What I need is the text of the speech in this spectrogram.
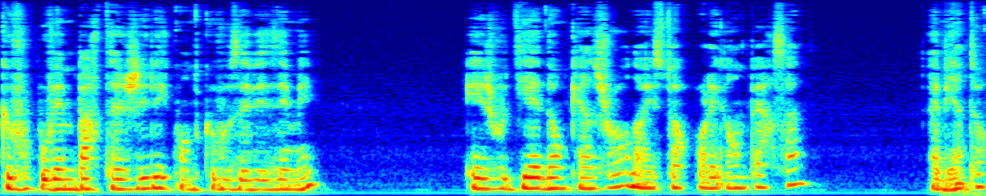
que vous pouvez me partager les contes que vous avez aimés. et je vous dis à dans 15 jours dans Histoire pour les grandes personnes. À bientôt.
